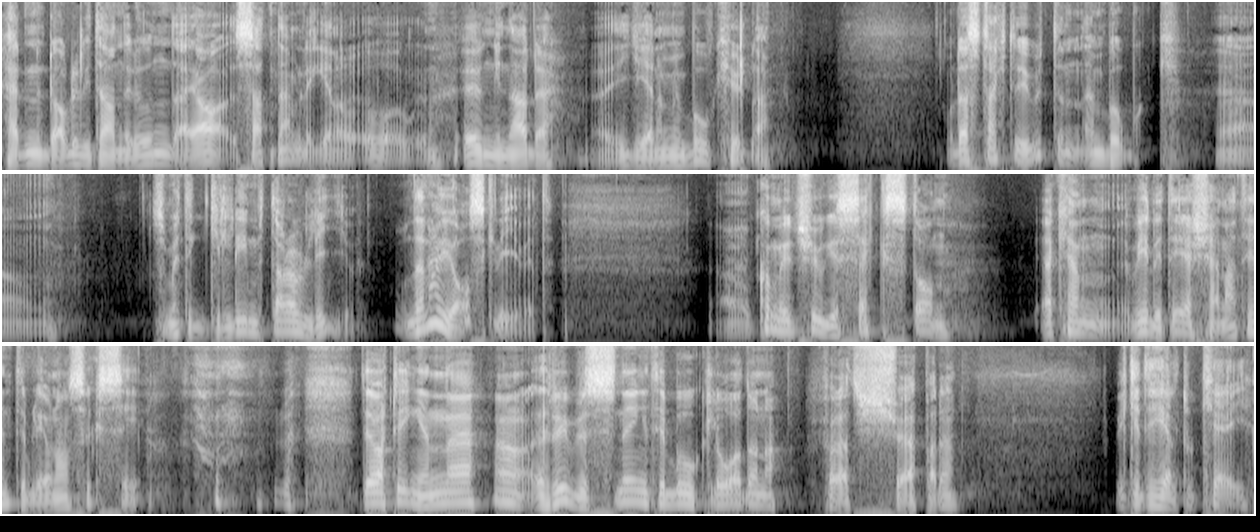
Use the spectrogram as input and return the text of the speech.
Härden idag blir lite annorlunda. Jag satt nämligen och ögnade igenom min bokhylla. Och där stack det ut en, en bok eh, som heter Glimtar av liv. Och Den har jag skrivit. Eh, kom ut 2016. Jag kan villigt erkänna att det inte blev någon succé. Det vart ingen eh, rusning till boklådorna för att köpa den. Vilket är helt okej.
